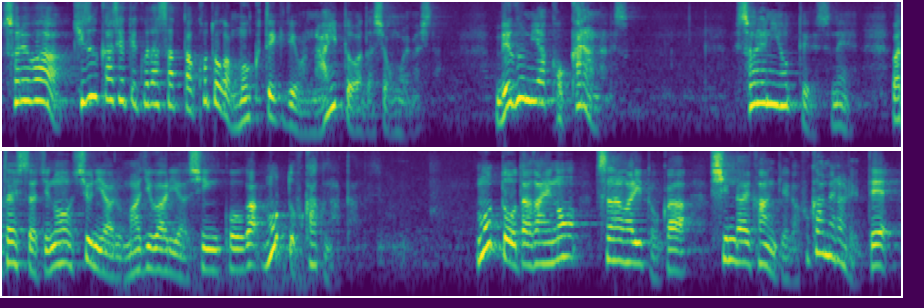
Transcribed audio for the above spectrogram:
それは気づかせてくださったことが目的ではないと私は思いました。恵みはこっからなんです。それによってですね私たちの主にある交わりや信仰がもっと深くなったんです。もっとお互いのつながりとか信頼関係が深められて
